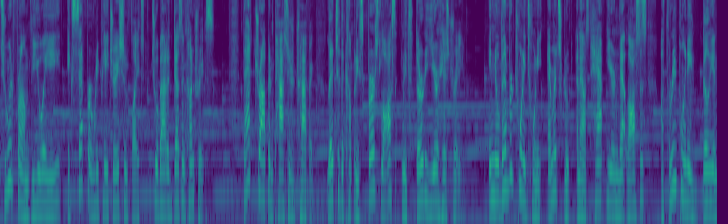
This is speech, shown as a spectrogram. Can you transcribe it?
to and from the UAE, except for repatriation flights to about a dozen countries. That drop in passenger traffic led to the company's first loss in its 30 year history. In November 2020, Emirates Group announced half year net losses of $3.8 billion.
